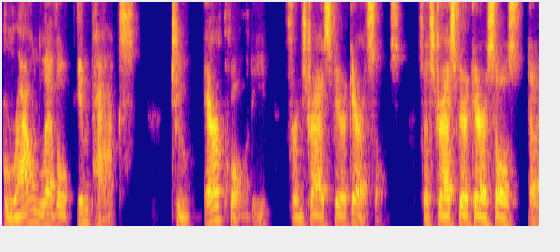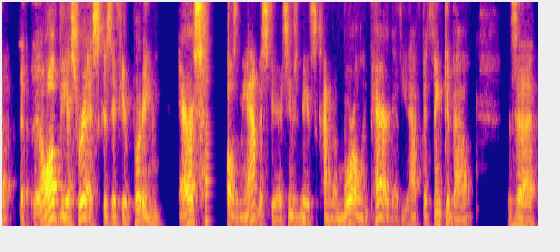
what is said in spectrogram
ground level impacts to air quality from stratospheric aerosols. So stratospheric aerosols, uh, the, obvious risk is if you're putting aerosols in the atmosphere, it seems to me it's kind of a moral imperative. You have to think about the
